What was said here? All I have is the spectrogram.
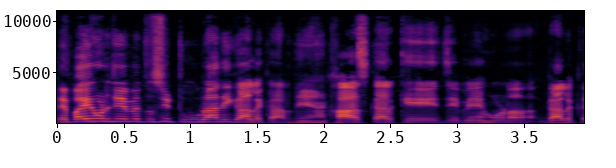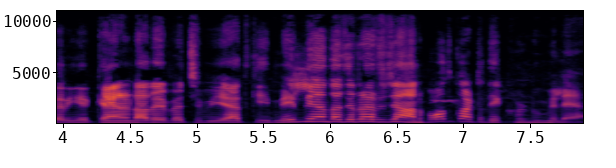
ਤੇ ਬਾਈ ਹੁਣ ਜਿਵੇਂ ਤੁਸੀਂ ਟੂਰਾਂ ਦੀ ਗੱਲ ਕਰਦੇ ਆ ਖਾਸ ਕਰਕੇ ਜਿਵੇਂ ਹੁਣ ਗੱਲ ਕਰੀਏ ਕੈਨੇਡਾ ਦੇ ਵਿੱਚ ਵੀ ਐਤਕੀ ਮੇਲਿਆਂ ਦਾ ਜਿਹੜਾ ਰੁਝਾਨ ਬਹੁਤ ਘੱਟ ਦੇਖਣ ਨੂੰ ਮਿਲਿਆ।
